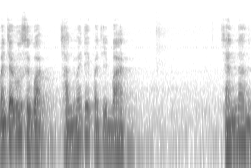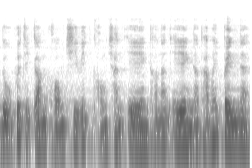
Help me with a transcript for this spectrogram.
มันจะรู้สึกว่า ฉันไม่ได้ปฏิบัติ ฉันนั่งดูพฤติกรรมของชีวิตของฉันเอง เท่านั้นเองถ้าทำให้เป็นนะ่ะ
